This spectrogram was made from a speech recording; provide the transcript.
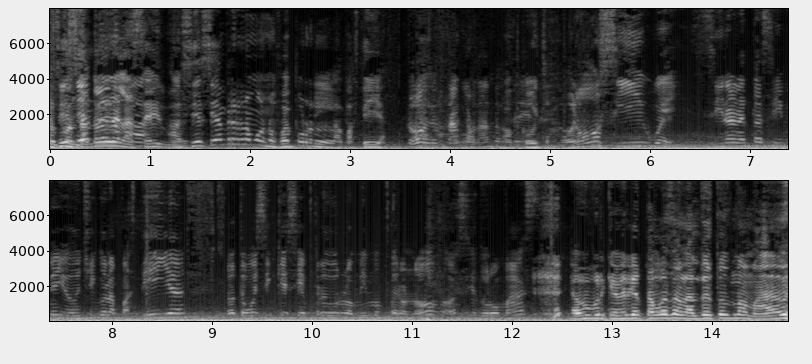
Así contando siempre, desde ¿no? las 6, güey. Así es siempre, Ramón, no fue por la pastilla. No, se me está acordando. No, sí. escucha. No, sí, güey. Sí, la neta sí me ayudó un chingo la pastilla. No te voy a decir que siempre duró lo mismo, pero no, a veces duró más. ¿Por qué verga estamos hablando de estas mamadas?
